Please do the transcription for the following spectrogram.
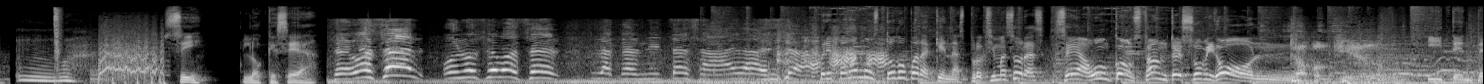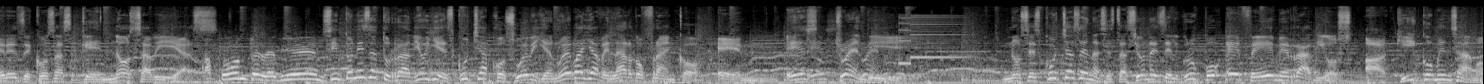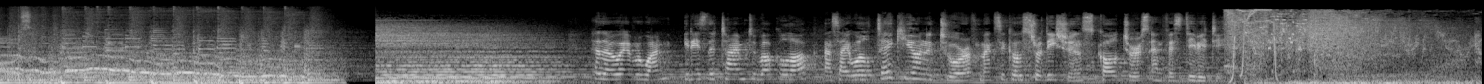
Sí, lo que sea. ¿Se va a hacer o no se va a hacer la carnita asada? Preparamos todo para que en las próximas horas sea un constante subidón. Y te enteres de cosas que no sabías. Apúntele bien. Sintoniza tu radio y escucha a Josué Villanueva y Abelardo Franco en Es Trendy. Nos escuchas en las estaciones del grupo FM Radios. Aquí comenzamos. Hello, everyone. It is the time to buckle up as I will take you on a tour of Mexico's traditions, cultures, and festivities.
